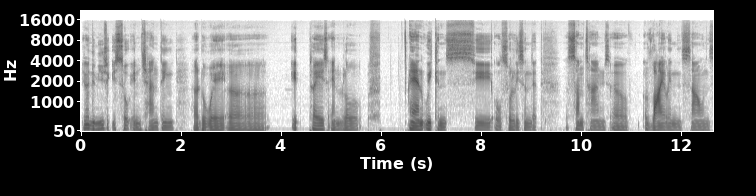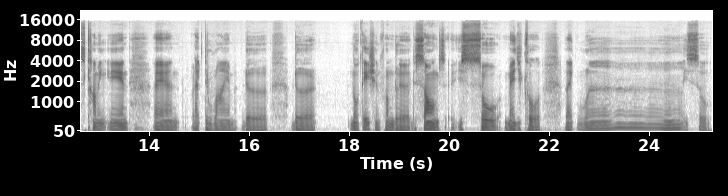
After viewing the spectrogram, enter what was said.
You know the music is so enchanting uh, the way uh, it plays and low and we can see also listen that sometimes uh, a violin sounds coming in and like the rhyme the the notation from the the songs is so magical like it's so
